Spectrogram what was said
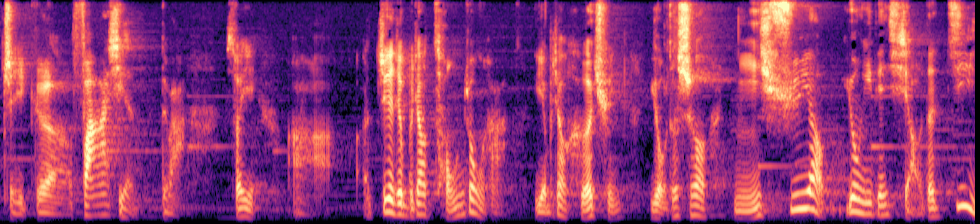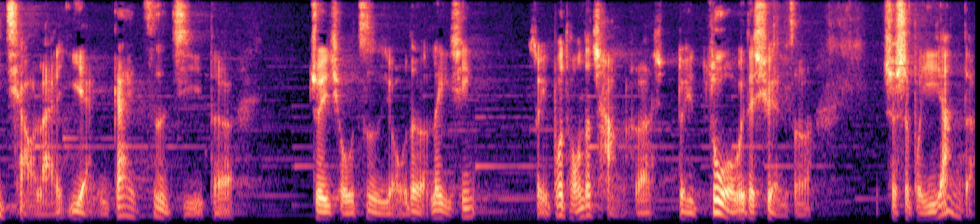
这个发现，对吧？所以啊。这个就不叫从众哈，也不叫合群。有的时候你需要用一点小的技巧来掩盖自己的追求自由的内心。所以不同的场合对座位的选择这是不一样的。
